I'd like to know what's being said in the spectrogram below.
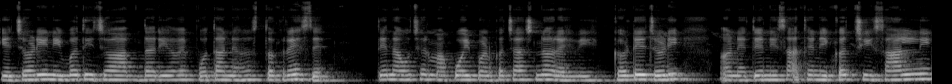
કે જડીની બધી જવાબદારી હવે પોતાને હસ્તક રહેશે. તેના ઉછેરમાં કોઈ પણ કચાશ ન રહેવી. ઘટે જડી અને તેની સાથેની કચ્છી સાલની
